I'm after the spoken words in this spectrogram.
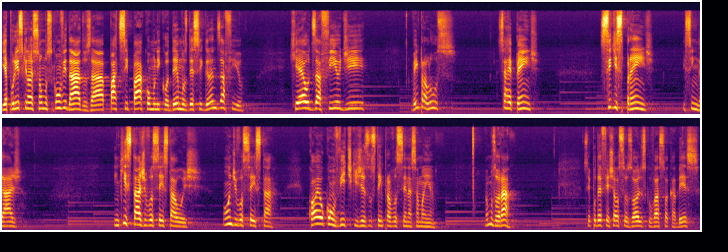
E é por isso que nós somos convidados a participar como Nicodemos desse grande desafio, que é o desafio de vem para a luz, se arrepende, se desprende e se engaja. Em que estágio você está hoje? Onde você está? Qual é o convite que Jesus tem para você nessa manhã? Vamos orar? Se puder fechar os seus olhos, curvar a sua cabeça.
